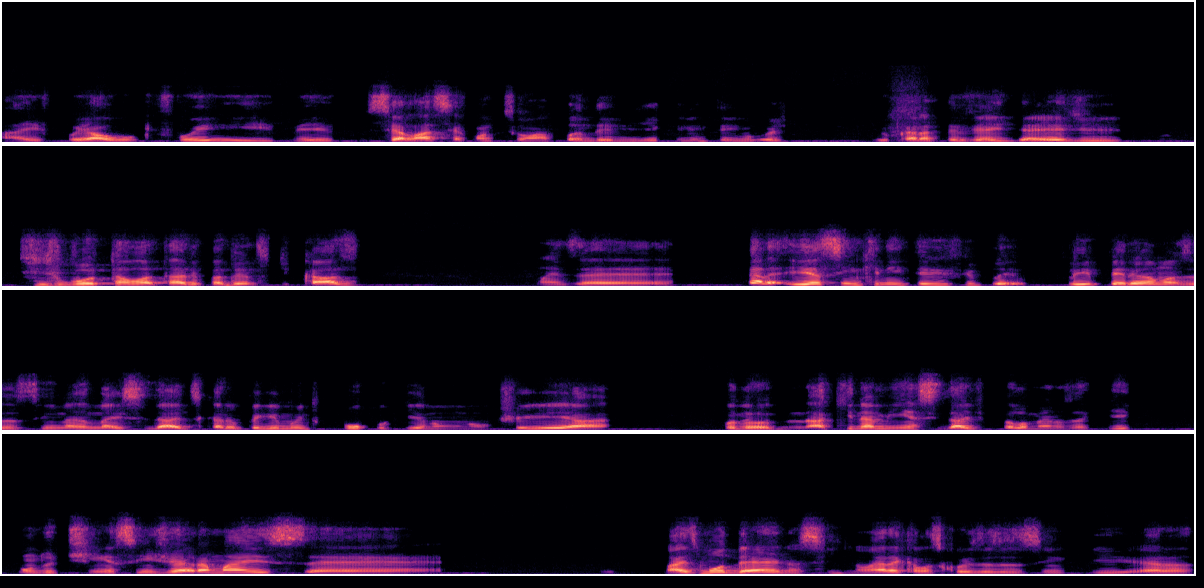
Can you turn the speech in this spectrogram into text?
Aí foi algo que foi meio. Sei lá, se aconteceu uma pandemia, que nem tem hoje, e o cara teve a ideia de, de botar o Atari pra dentro de casa. Mas é. Cara, e assim, que nem teve flipe- fliperamas, assim, nas, nas cidades, cara. Eu peguei muito pouco aqui, eu não, não cheguei a. Quando eu- aqui na minha cidade, pelo menos aqui, quando tinha, assim, já era mais. é, mais moderno, assim. Não era aquelas coisas, assim, que era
